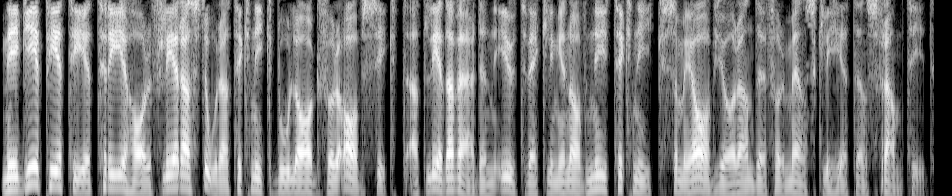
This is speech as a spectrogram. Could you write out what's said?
Med GPT-3 har flera stora teknikbolag för avsikt att leda världen i utvecklingen av ny teknik som är avgörande för mänsklighetens framtid.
